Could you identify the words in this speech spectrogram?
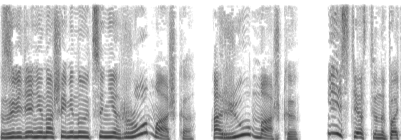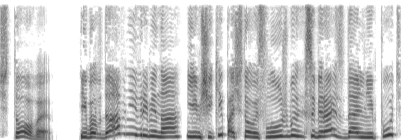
Заведение наше именуется не «Ромашка», а «Рюмашка». Естественно, почтовая. Ибо в давние времена ямщики почтовой службы, собираясь в дальний путь,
